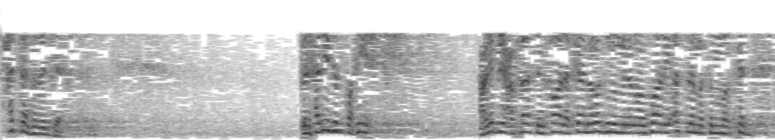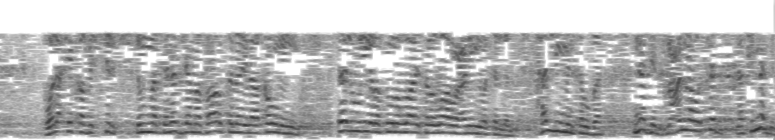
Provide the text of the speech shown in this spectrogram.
حتى في الردة في الحديث الصحيح عن ابن عباس قال كان رجل من الأنصار أسلم ثم ارتد ولحق بالشرك ثم تنجم فأرسل إلى قومه سألوا لي رسول الله صلى الله عليه وسلم هل لي من توبة؟ ندم مع أنه ارتد لكن ندم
